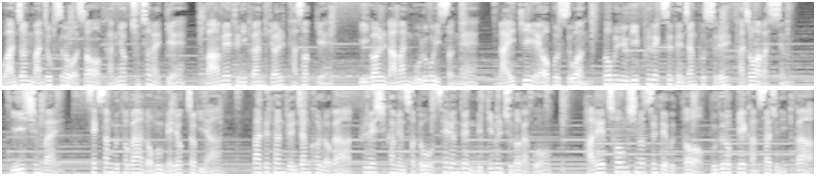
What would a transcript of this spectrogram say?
완전 만족스러워서 강력 추천할게. 마음에 드니깐 별 5개. 이걸 나만 모르고 있었네. 나이키 에어포스 1 WB 플렉스 된장 포스를 가져와 봤음. 이 신발, 색상부터가 너무 매력적이야. 따뜻한 된장 컬러가 클래식하면서도 세련된 느낌을 주더라고. 발에 처음 신었을 때부터 부드럽게 감싸주니까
